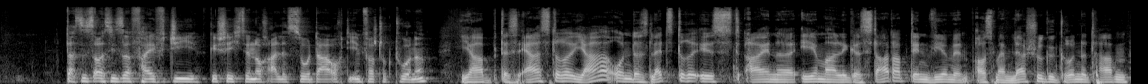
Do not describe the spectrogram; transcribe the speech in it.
Das ist aus dieser 5G-Geschichte noch alles so, da auch die Infrastruktur, ne? Ja, das Erstere ja und das Letztere ist eine ehemalige Startup, den wir aus meinem Lehrstuhl gegründet haben,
